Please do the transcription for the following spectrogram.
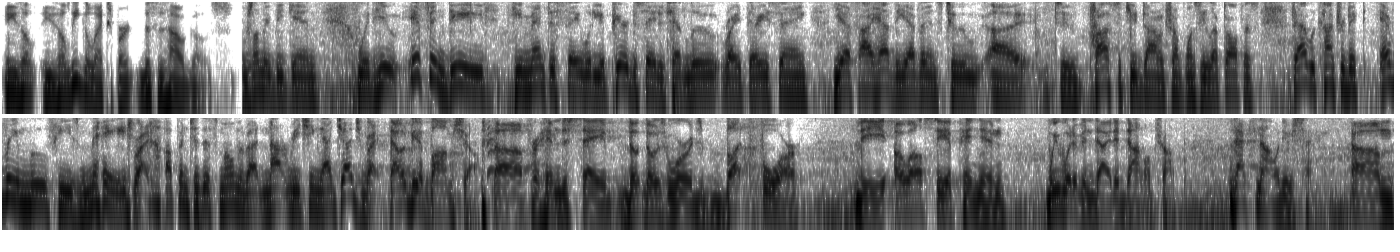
He's a he's a legal expert. This is how it goes. Let me begin with you. If indeed he meant to say what he appeared to say to Ted Lieu right there, he's saying, yes, I have the evidence to uh, to prosecute Donald Trump once he left office. That would contradict every move he's made up until this moment about not reaching that judgment. Right. That would be a bombshell uh, for him to say th- those words, but for the OLC opinion, we would have indicted Donald Trump. That's not what he was saying. Um,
